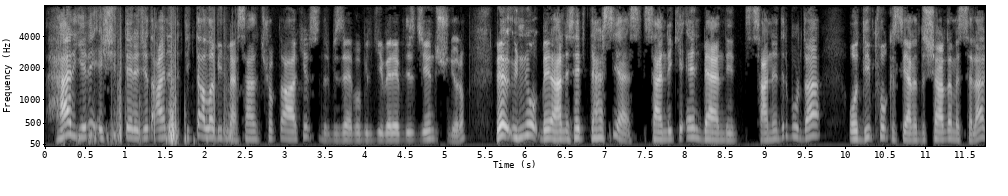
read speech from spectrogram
her yeri eşit derecede aynı netlikte alabilmez. Sen çok daha hakimsindir bize bu bilgiyi verebileceğini düşünüyorum. Ve ünlü hani hep dersi ya sendeki en beğendiğin sahnedir burada o deep focus yani dışarıda mesela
